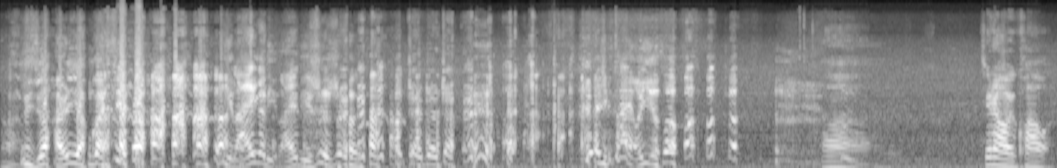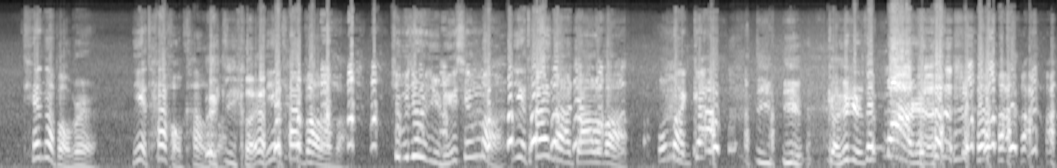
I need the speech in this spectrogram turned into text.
啊你觉得还是阴阳怪气是吧？你来一个，你来，你试试。这儿这儿这这 太有意思了。啊，经常会夸我。天呐，宝贝儿，你也太好看了吧！你可你也太棒了吧！这不就是女明星吗？你也太娜扎了吧！Oh my god！你你感觉你是在骂人，是吧？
